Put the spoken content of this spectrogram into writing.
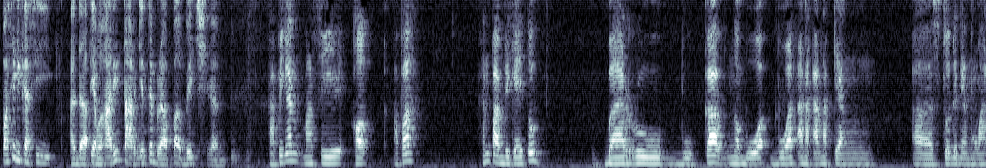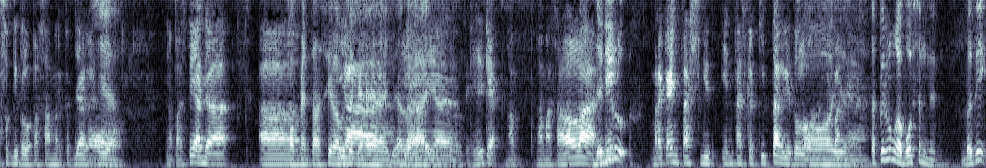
pasti dikasih Ada- tiap hari targetnya berapa batch kan? tapi kan masih kok apa? Kan pabriknya itu baru buka ngebuat buat anak-anak yang uh, student yang mau masuk gitu loh pas summer kerja kan. Oh. Nah pasti ada uh, Kompensasi lah, iya, maksudnya kayak jalan iya, gitu. iya. Jadi kayak nggak masalah lah. Jadi Ini lu- mereka invest gitu, invest ke kita gitu loh oh iya tapi lu nggak bosen den berarti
